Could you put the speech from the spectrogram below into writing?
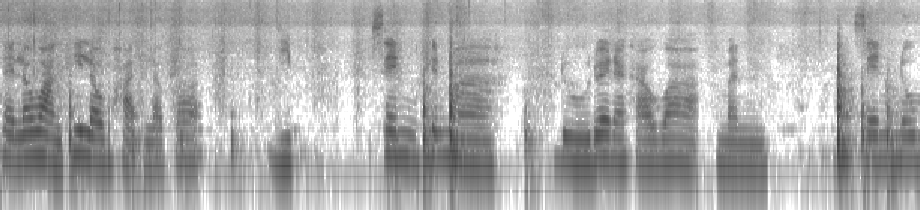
ในระหว่างที่เราผัดแล้วก็หยิบเส้นขึ้นมาดูด้วยนะคะว่ามันเส้นนุ่ม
